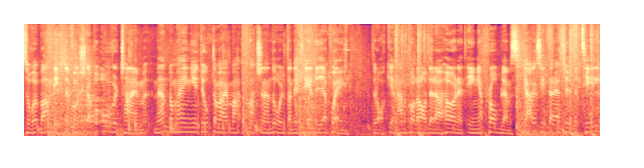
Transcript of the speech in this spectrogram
Så vann Nick den första på overtime. Men de hänger ju inte ihop de här ma- matcherna ändå, utan det är tre nya poäng. Draken, han kollar av det där hörnet, inga problems. Kalix hittar ett huvud till.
